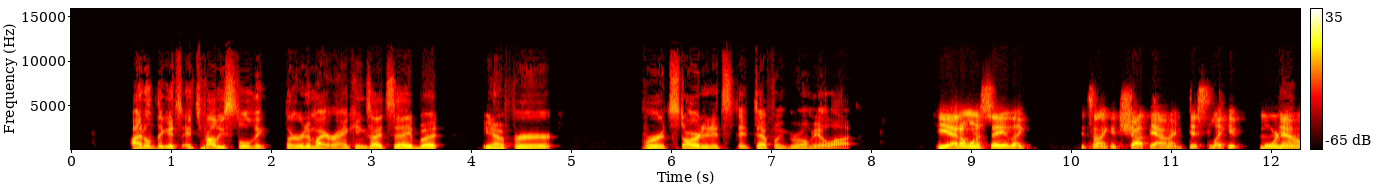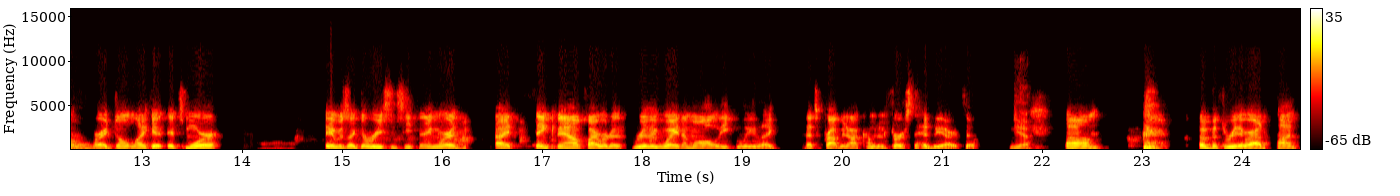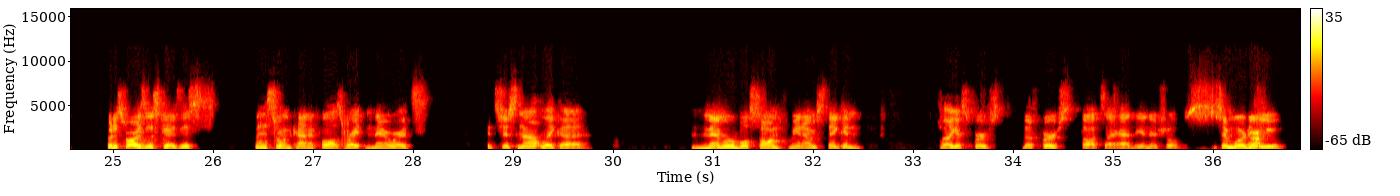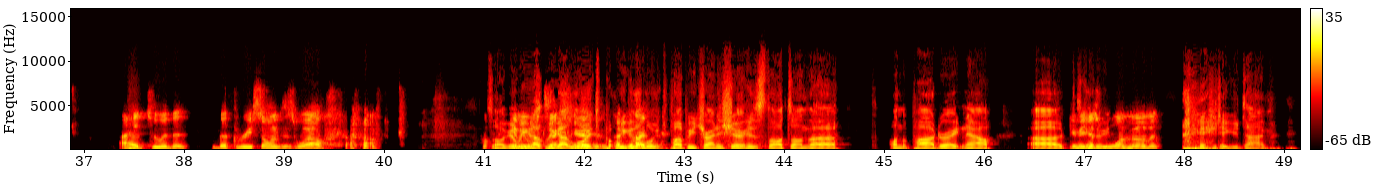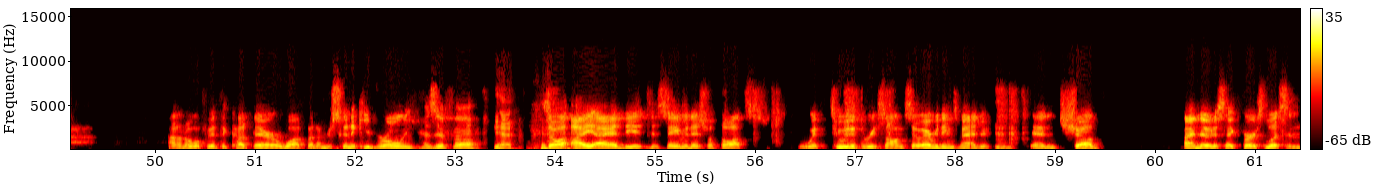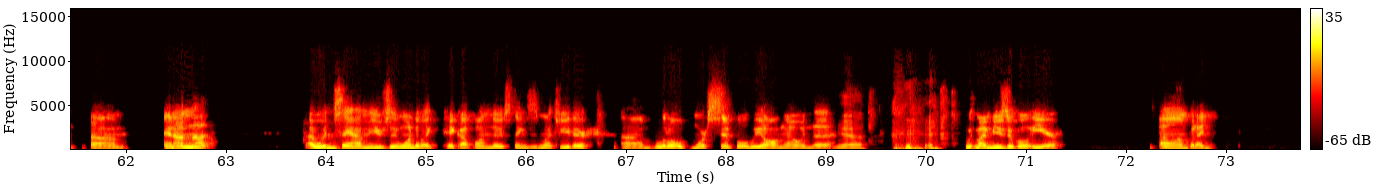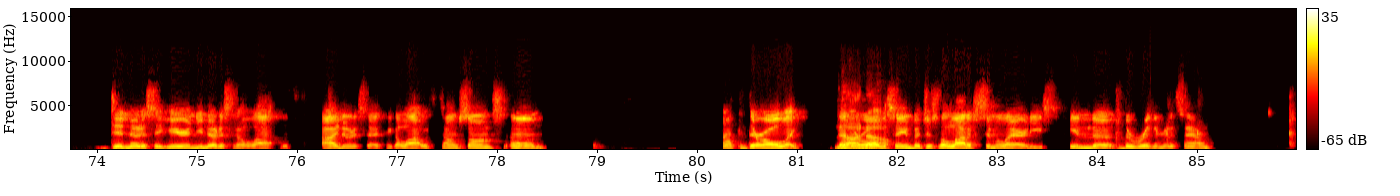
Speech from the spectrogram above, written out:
I don't think it's it's probably still the third in my rankings. I'd say, but you know, for where it started, it's it definitely grew on me a lot. Yeah, I don't want to say like it's not like it's shot down. I dislike it more now, or I don't like it. It's more. It was like the recency thing where I think now if I were to really weigh them all equally, like that's probably not coming in first ahead of the other two. Yeah. Um, of the three that were out of time. But as far as this goes, this this one kind of falls right in there where it's it's just not like a memorable song for me. And I was thinking, well, I guess first the first thoughts I had, the initial, similar to you, I had two of the the three songs as well. It's all good. We got we got. Lloyd's we got Lloyd's puppy trying to share his thoughts on the on the pod right now. Uh, Give me just gotta one moment. take your time. I don't know if we have to cut there or what, but I'm just gonna keep rolling as if. uh Yeah. So I I had the the same initial thoughts with two of the three songs. So everything's magic and and shove. I noticed like first listen, um, and I'm not. I wouldn't say I'm usually one to like pick up on those things as much either. Um, a little more simple, we all know in the Yeah. with my musical ear. Um, but I did notice it here, and you notice it a lot with. I noticed that I think, a lot with Tom songs. Um, not that they're all like that No, they're all the same, but just a lot of similarities in the the rhythm of the sound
